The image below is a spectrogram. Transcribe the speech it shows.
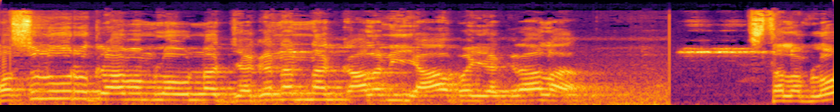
పసులూరు గ్రామంలో ఉన్న జగనన్న కాలనీ యాభై ఎకరాల స్థలంలో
